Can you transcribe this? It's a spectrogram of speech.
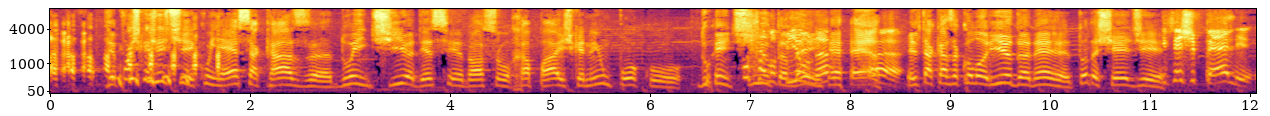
Depois que a gente conhece a casa doentia desse nosso rapaz, que é nem um pouco doentio também. Né? É. É. Ele tá a casa colorida, né? Toda cheia Em de. vez de pele,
